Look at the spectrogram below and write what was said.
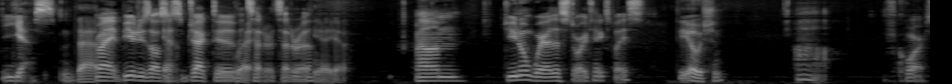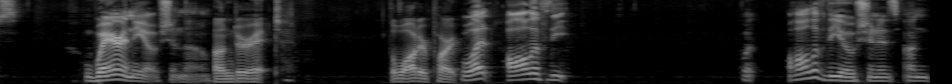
Yes. that Right. Beauty is also Yeah. subjective, Right. etc., etc. yeah yeah Um, do you know where the story takes place? the ocean Ah, of course. Where in the ocean, though? under it the water part What all of the what all of the ocean is un,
